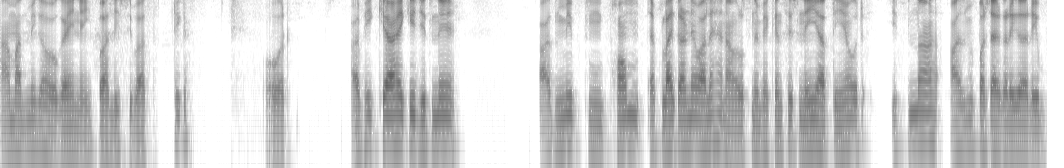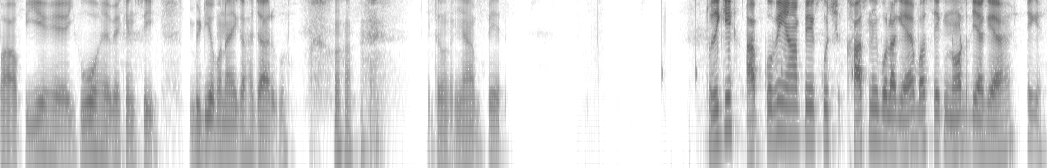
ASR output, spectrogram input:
आम आदमी का होगा ही नहीं, पहली सी बात, ठीक है। और अभी क्या है कि जितने आदमी फॉर्म अप्लाई करने वाले हैं ना, और उतने वैकेंसीज नहीं आती हैं, और इतना आदमी प्रचार करेगा, अरे बाप, ये है, वो है वैकेंसी, वीडियो बनाएगा हज़ार को तो यहाँ पे तो देखिए, आपको भी यहाँ पे कुछ खास नहीं बोला गया है, बस एक नोट दिया गया है, ठीक है,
